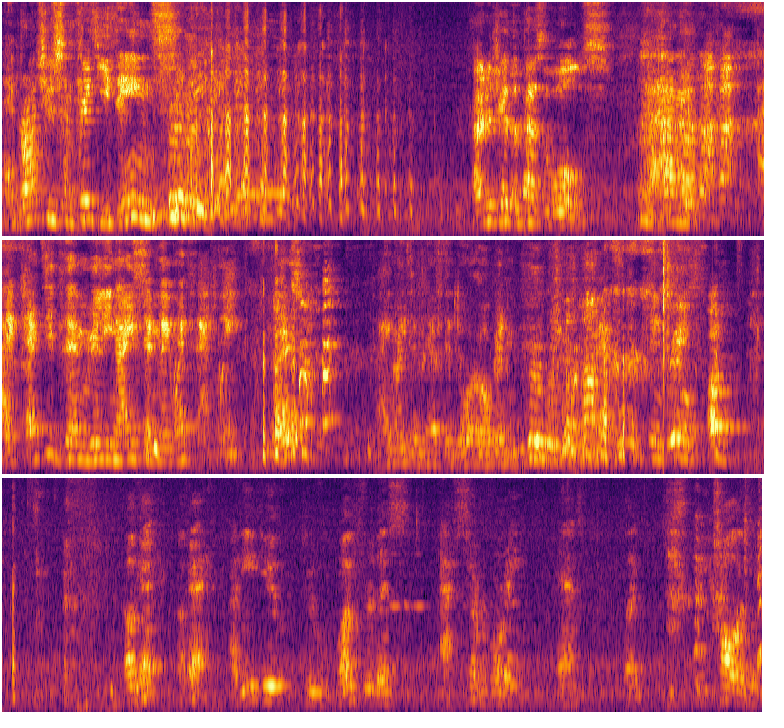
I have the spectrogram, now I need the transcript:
I brought you some tricky things. How did you get them past the wolves? Um, I petted them really nice and they went that way. I might have left the door open. Okay, okay. I need you to run through this act cover for me and like just be taller than me.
